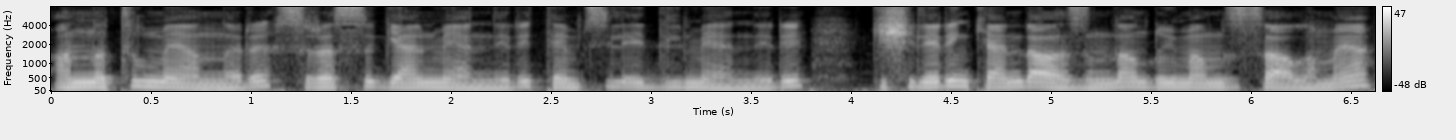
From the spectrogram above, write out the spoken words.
anlatılmayanları, sırası gelmeyenleri, temsil edilmeyenleri kişilerin kendi ağzından duymamızı sağlamaya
